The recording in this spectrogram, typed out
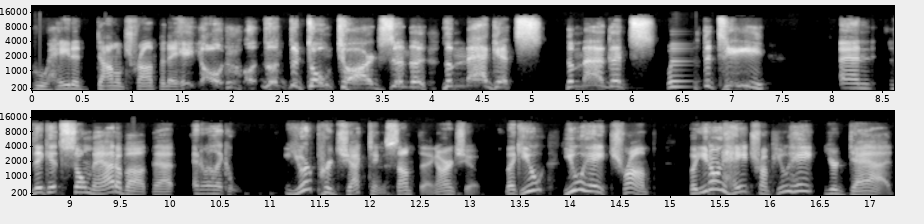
who hated Donald Trump and they hate oh, oh, the, the dotards and the, the maggots, the maggots with the T. And they get so mad about that. And we're like, you're projecting something, aren't you? Like you you hate Trump, but you don't hate Trump. You hate your dad.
